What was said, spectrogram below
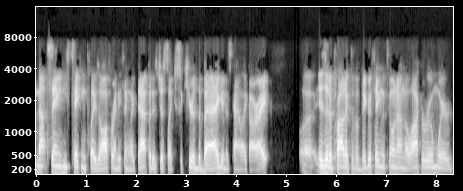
not saying he's taking plays off or anything like that, but it's just like secured the bag and it's kind of like all right. Uh, is it a product of a bigger thing that's going on in the locker room where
